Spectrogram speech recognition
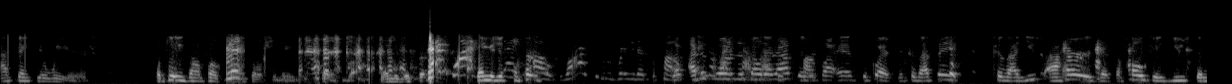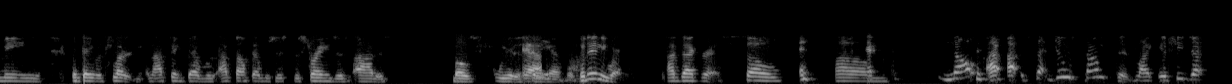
I think you're weird. But please don't poke me on social media. Let me just, That's why let me you just say poke. Why are you bringing up the poke? I just wanted to throw that out there before I ask the question because I think because I used I heard that the poking used to mean that they were flirting, and I think that was I thought that was just the strangest, oddest, most weirdest Yeah. thing ever. But anyway, I digress. So, um, no, I, I do something like if she just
